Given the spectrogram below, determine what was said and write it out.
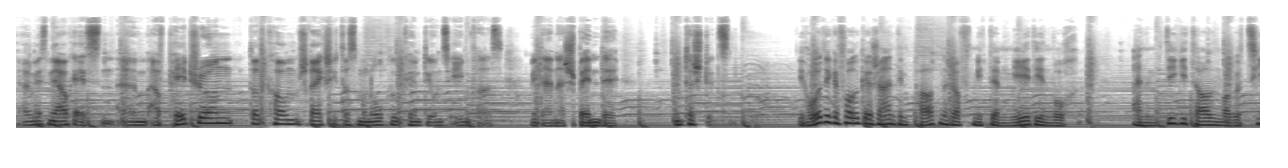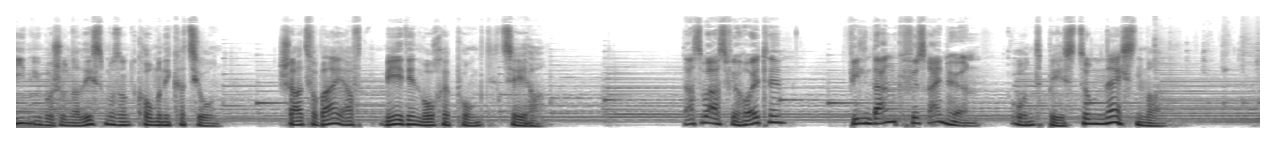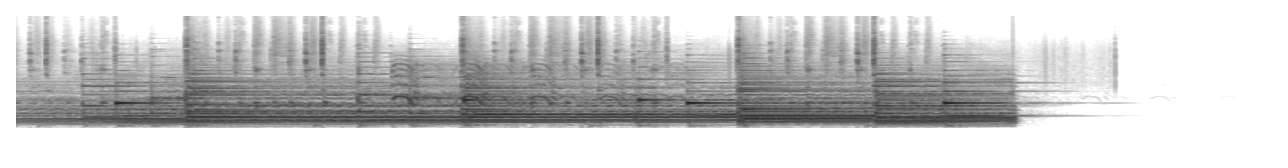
ja wir müssen ja auch essen. Ähm, auf patreon.com das Monokel könnt ihr uns ebenfalls mit einer Spende unterstützen. Die heutige Folge erscheint in Partnerschaft mit der Medienwoche, einem digitalen Magazin über Journalismus und Kommunikation. Schaut vorbei auf medienwoche.ch. Das war's für heute. Vielen Dank fürs Reinhören. Und bis zum nächsten Mal.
